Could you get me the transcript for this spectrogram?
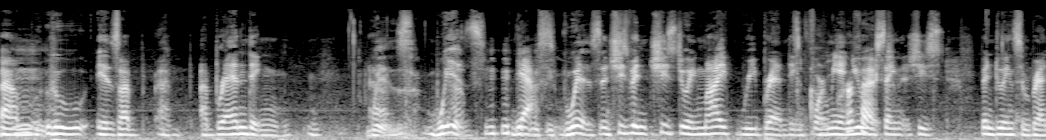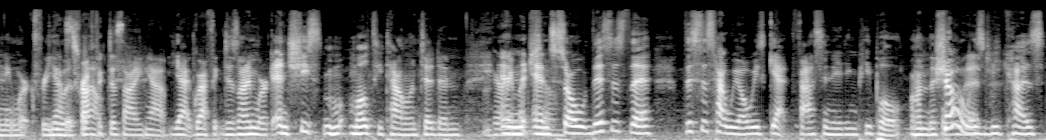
um, who is a, a, a branding Um, whiz. whiz. yes, whiz, and she's been she's doing my rebranding for oh, me, and you were saying that she's been doing some branding work for you Yes, as graphic well. design, yeah. yeah, graphic design work, and she's m- multi-talented, and Very and much and so. so this is the this is how we always get fascinating people on the show is because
